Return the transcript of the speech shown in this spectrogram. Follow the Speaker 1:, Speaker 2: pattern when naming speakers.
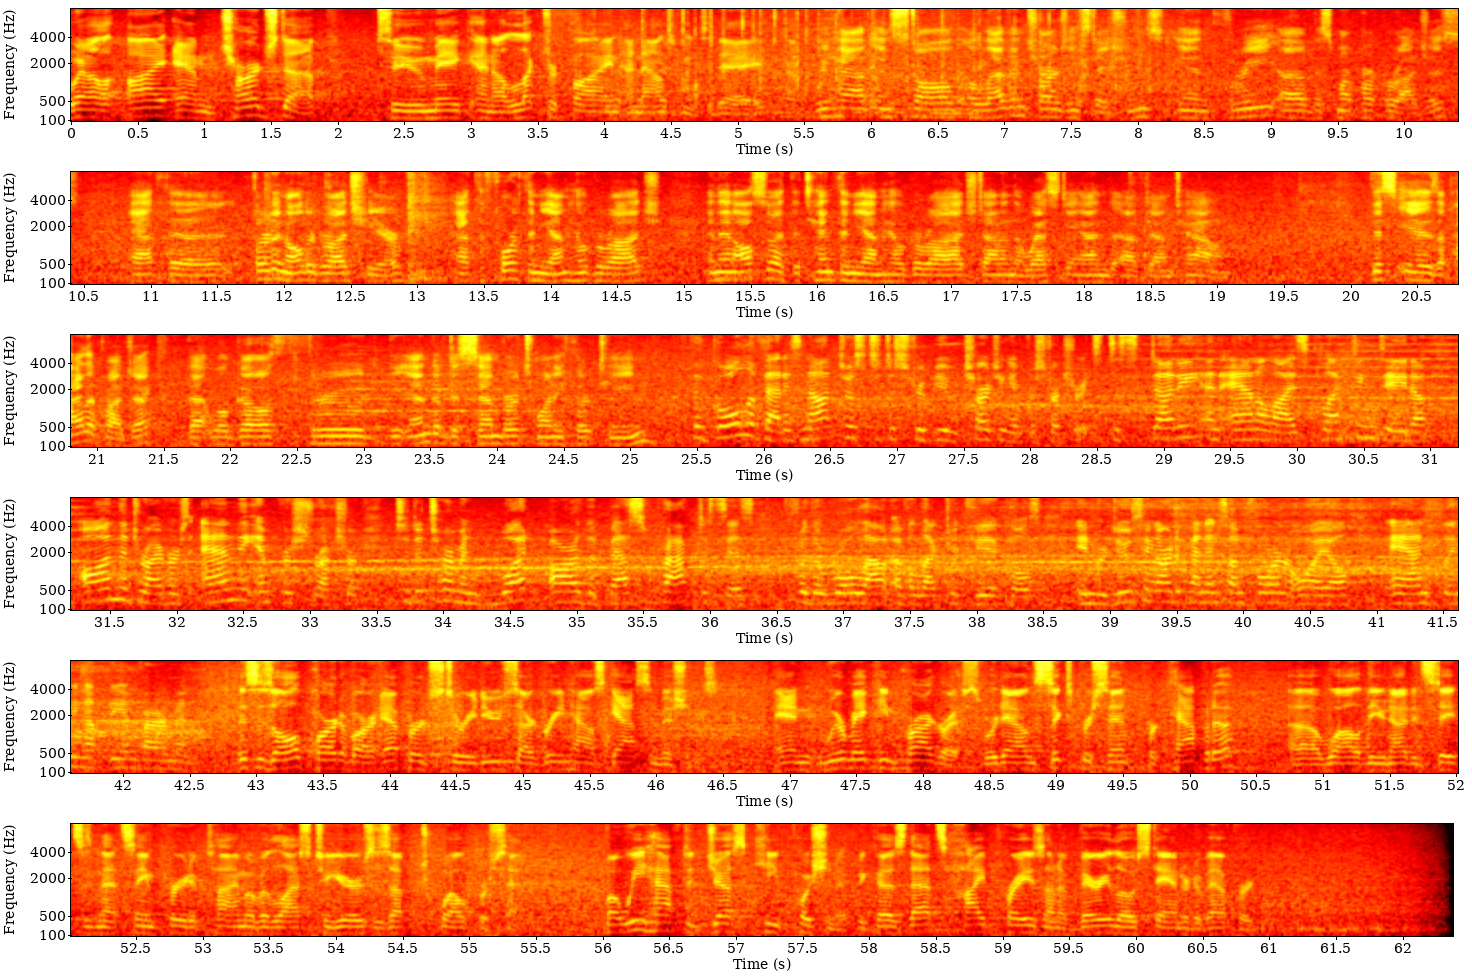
Speaker 1: Well, I am charged up to make an electrifying announcement today.
Speaker 2: We have installed 11 charging stations in three of the Smart Park garages, at the 3rd and Alder garage here, at the 4th and Yamhill garage, and then also at the 10th and Yamhill garage down in the west end of downtown. This is a pilot project that will go through the end of December 2013
Speaker 3: the goal of that is not just to distribute charging infrastructure, it's to study and analyze collecting data on the drivers and the infrastructure to determine what are the best practices for the rollout of electric vehicles in reducing our dependence on foreign oil and cleaning up the environment.
Speaker 1: This is all part of our efforts to reduce our greenhouse gas emissions. And we're making progress. We're down 6% per capita uh, while the United States in that same period of time over the last two years is up 12%. But we have to just keep pushing it because that's high praise on a very low standard of effort.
